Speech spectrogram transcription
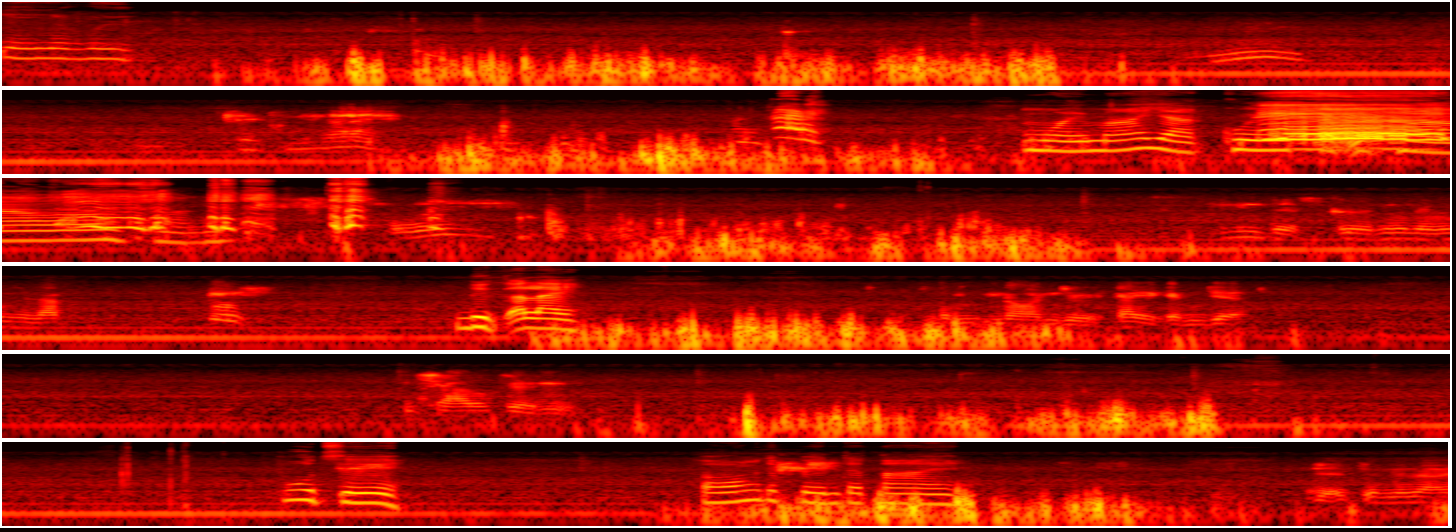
จเลยมวยม้าอยากคุยกับเขาดึกอะไร ผมนอนอยู่ใกล้กันเยอะ เช้าเกินพูดสิร้องจะเป็นจะตาย เดี๋ยวจะไม่ได้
